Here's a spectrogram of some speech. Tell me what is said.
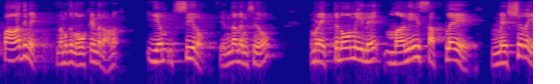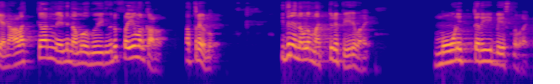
അപ്പൊ ആദ്യമേ നമുക്ക് നോക്കേണ്ടതാണ് എം സീറോ എന്താണ് എം സീറോ നമ്മുടെ എക്കണോമിയിലെ മണി സപ്ലൈയെ മെഷർ ചെയ്യാൻ അളക്കാൻ വേണ്ടി നമ്മൾ ഉപയോഗിക്കുന്ന ഒരു ഫ്രെയിംവർക്ക് ആണ്. അത്രേ ഉള്ളൂ. ഇതിനെ നമ്മൾ മറ്റൊരു പേര് പറയും. മോണിറ്ററി ബേസ് എന്ന് പറയും.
